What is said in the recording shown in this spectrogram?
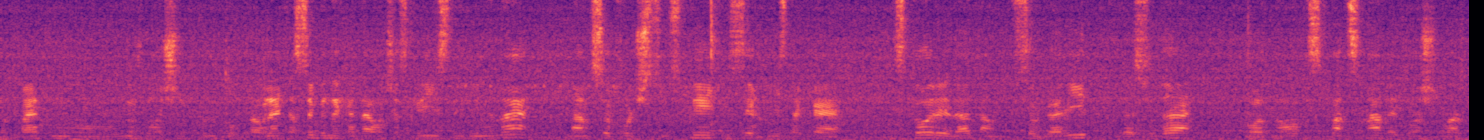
Вот поэтому нужно очень круто управлять, особенно когда вот сейчас кризисные времена, нам все хочется успеть, у всех есть такая история, да, там все горит, туда-сюда, вот, но высыпаться надо, это очень важно.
